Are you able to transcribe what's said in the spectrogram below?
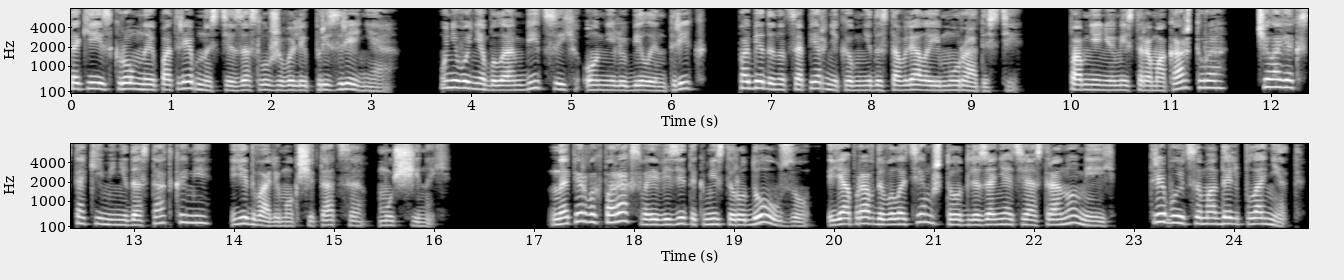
Такие скромные потребности заслуживали презрения. У него не было амбиций, он не любил интриг, победа над соперником не доставляла ему радости. По мнению мистера МакАртура, человек с такими недостатками едва ли мог считаться мужчиной. На первых порах своей визиты к мистеру Доузу я оправдывала тем, что для занятия астрономией требуется модель планет,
